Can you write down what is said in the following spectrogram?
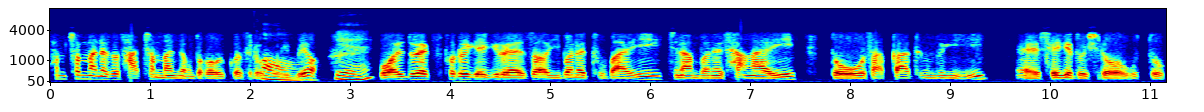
3천만에서 4천만 정도가 올 것으로 어, 보이고요. 예. 월드 엑스포를 계기로 해서 이번에 두바이, 지난번에 상하이, 또 오사카 등등이 예, 세계 도시로 우뚝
